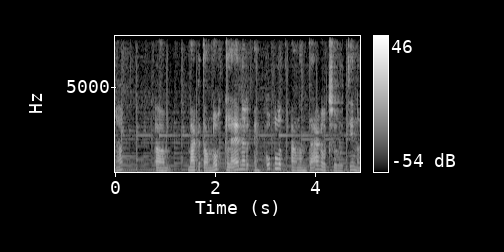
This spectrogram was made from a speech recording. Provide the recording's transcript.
Ja? Um, maak het dan nog kleiner en koppel het aan een dagelijkse routine.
